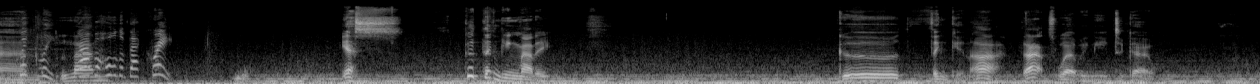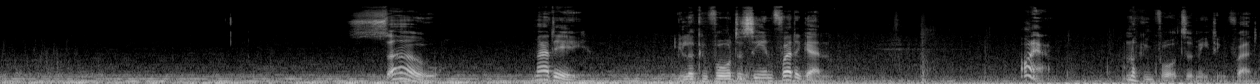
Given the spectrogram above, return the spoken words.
And Quickly, grab a hold of that crate. Yes. Good thinking, Maddie. Good thinking. Ah, that's where we need to go. So, Maddie, you looking forward to seeing Fred again? I am. I'm looking forward to meeting Fred.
